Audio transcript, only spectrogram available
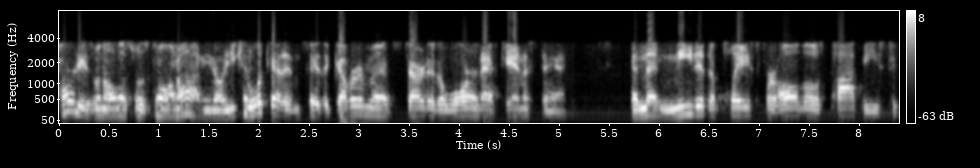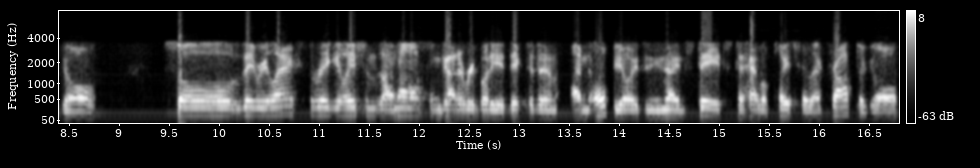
parties when all this was going on? You know, you can look at it and say the government started a war in Afghanistan and then needed a place for all those poppies to go. So they relaxed the regulations on us and got everybody addicted in, on opioids in the United States to have a place for that crop to go.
